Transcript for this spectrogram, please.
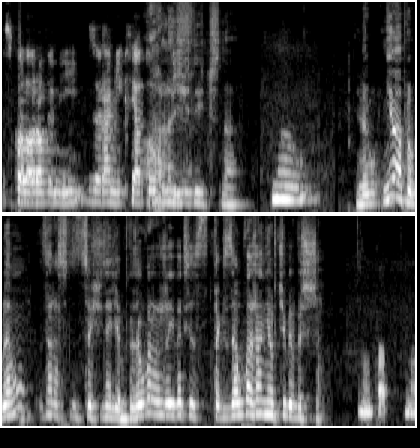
z kolorowymi wzorami kwiatów. Ale i, śliczna. no, Nie, ma problemu, zaraz coś znajdziemy. Tylko zauważasz, że Iwet jest tak zauważanie od ciebie wyższa. No, to, no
